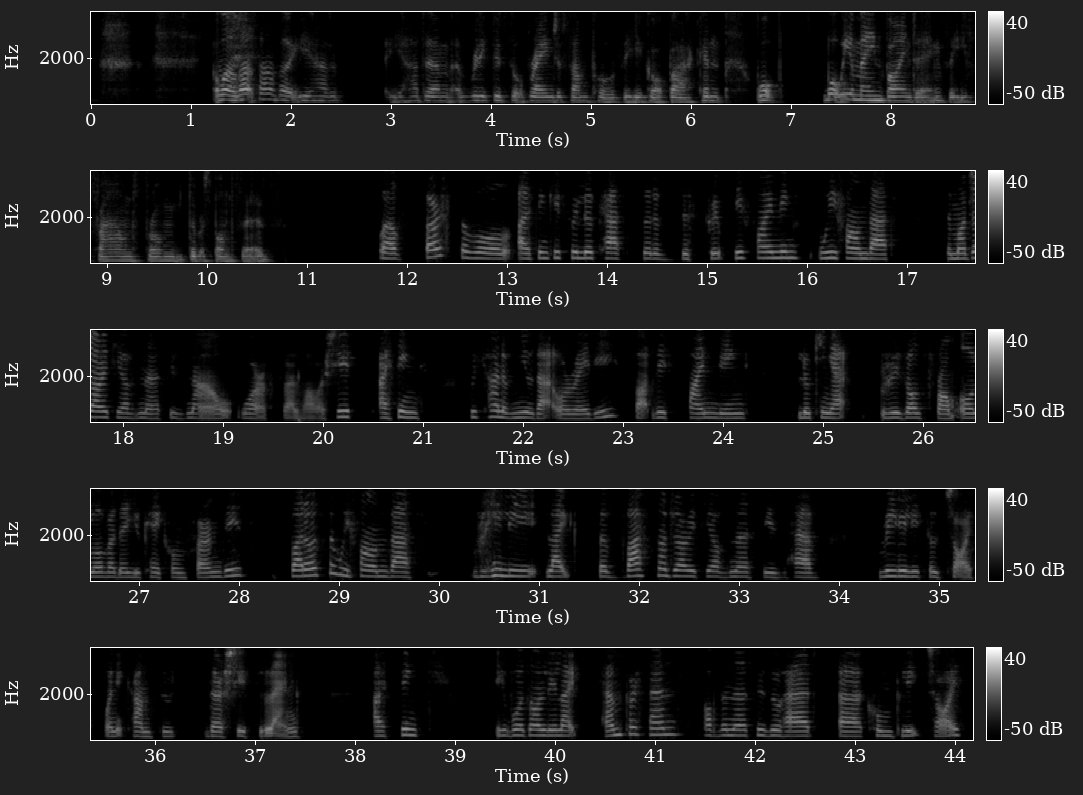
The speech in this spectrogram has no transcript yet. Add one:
well, that sounds like you had you had um, a really good sort of range of samples that you got back. And what what were your main findings that you found from the responses? Well, first of all, I think if we look at sort of descriptive findings, we found that the majority of nurses now work 12 hour shifts. I think we kind of knew that already, but this finding, looking at results from all over the UK, confirmed it. But also, we found that really like the vast majority of nurses have really little choice when it comes to their shift length. I think it was only like 10% of the nurses who had a complete choice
